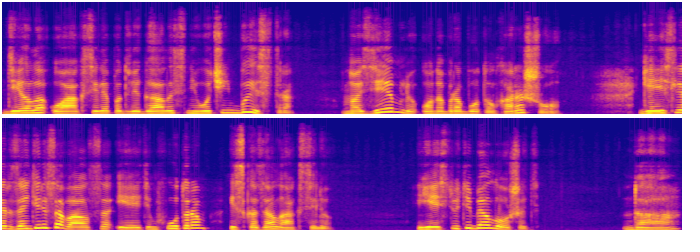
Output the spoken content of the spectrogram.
Дело у Акселя подвигалось не очень быстро, но землю он обработал хорошо. Гейслер заинтересовался и этим хутором и сказал Акселю, есть у тебя лошадь?» «Да».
